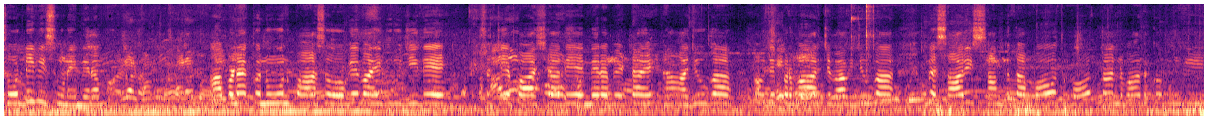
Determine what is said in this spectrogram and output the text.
ਸੋਡੀ ਵੀ ਸੁਣੇ ਮੇਰਾ ਆਪਣਾ ਕਾਨੂੰਨ ਪਾਸ ਹੋ ਗਏ ਵਾਹਿਗੁਰੂ ਜੀ ਦੇ, ਸੱਚੇ ਪਾਤਸ਼ਾਹ ਦੇ, ਮੇਰਾ ਬੇਟਾ ਹੇਠਾਂ ਆ ਜਾਊਗਾ, ਆਪਦੇ ਪਰਿਵਾਰ ਚ ਵਗ ਜਾਊਗਾ। ਮੈਂ ਸਾਰੀ ਸੰਗਤ ਦਾ ਬਹੁਤ ਬਹੁਤ ਧੰਨਵਾਦ ਕਰੂੰਗੀ।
